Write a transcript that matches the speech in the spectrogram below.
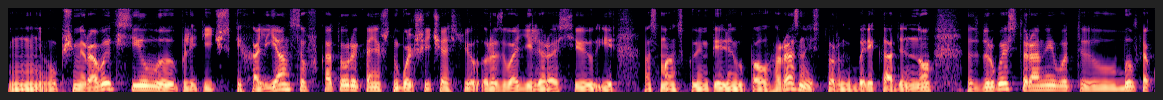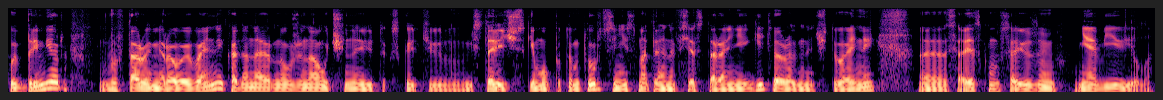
общемировых сил, политических альянсов, которые, конечно, большей частью разводили Россию и Османскую империю по разные стороны баррикады, но, с другой стороны, вот э, был такой пример во Второй мировой войны, когда, наверное, уже наученный, так сказать, историческим опытом Турции, несмотря на все старания Гитлера, значит, войны э, Советскому Союзу не объявила.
